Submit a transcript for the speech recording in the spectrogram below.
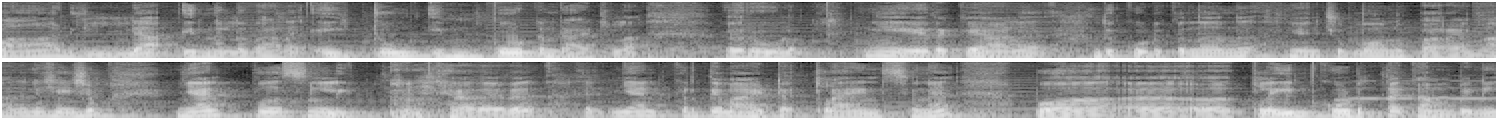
പാടില്ല എന്നുള്ളതാണ് ഏറ്റവും ഇമ്പോർട്ടന്റ് ആയിട്ടുള്ള റൂൾ ഇനി ഏതൊക്കെയാണ് ഇത് കൊടുക്കുന്നതെന്ന് ഞാൻ ചുമ്മാ ഒന്ന് പറയാം. അതിനുശേഷം ഞാൻ പേഴ്സണലി അതായത് ഞാൻ കൃത്യമായിട്ട് ക്ലയൻസിന് ക്ലെയിം കൊടുത്ത കമ്പനി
